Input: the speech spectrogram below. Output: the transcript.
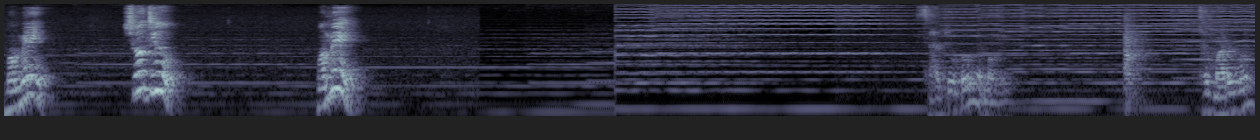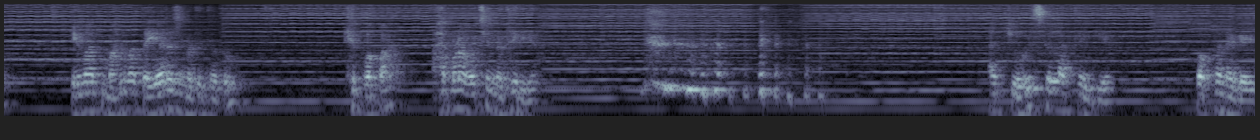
મમ્મી શું થયું? મમ્મી. સાચું કહું ને મમ્મી તો મારું મન એ વાત માનવા તૈયાર જ નથી થતું કે પપ્પા આપણા વચ્ચે નથી રહ્યા. આ ચોવીસ કલાક થઈ ગયા. પપ્પાને ગઈ.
